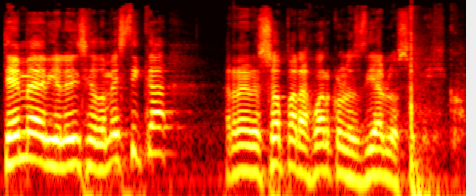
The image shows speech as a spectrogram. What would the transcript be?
Tema de violencia doméstica, regresó para jugar con los Diablos en México.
